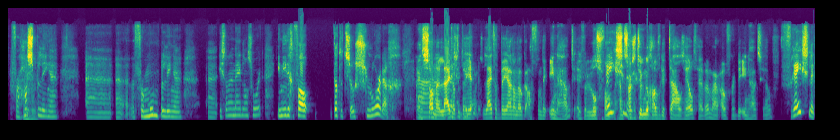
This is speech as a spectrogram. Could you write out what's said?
verhaspelingen, eh, vermompelingen. Eh, is dat een Nederlands woord? In ieder geval dat het zo slordig. En Sanne, leidt dat, bij jou, leidt dat bij jou dan ook af van de inhoud? Even los van, we gaan het straks Vreselijk. natuurlijk nog over de taal zelf hebben, maar over de inhoud zelf. Vreselijk.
